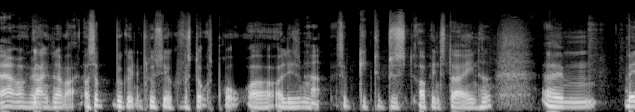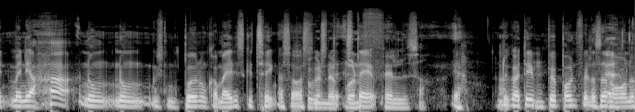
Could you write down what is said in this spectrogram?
Ja, okay. langt ad vejen. Og så begyndte jeg pludselig at kunne forstå sprog, og, og ligesom, Ja. så gik det op i en større enhed. Øhm, men, men jeg har nogle, nogle, sådan, både nogle grammatiske ting, og så også Begyndte at bundfælde sig. Ja, det gør det mm. bundfælder sig Ja. over nu.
